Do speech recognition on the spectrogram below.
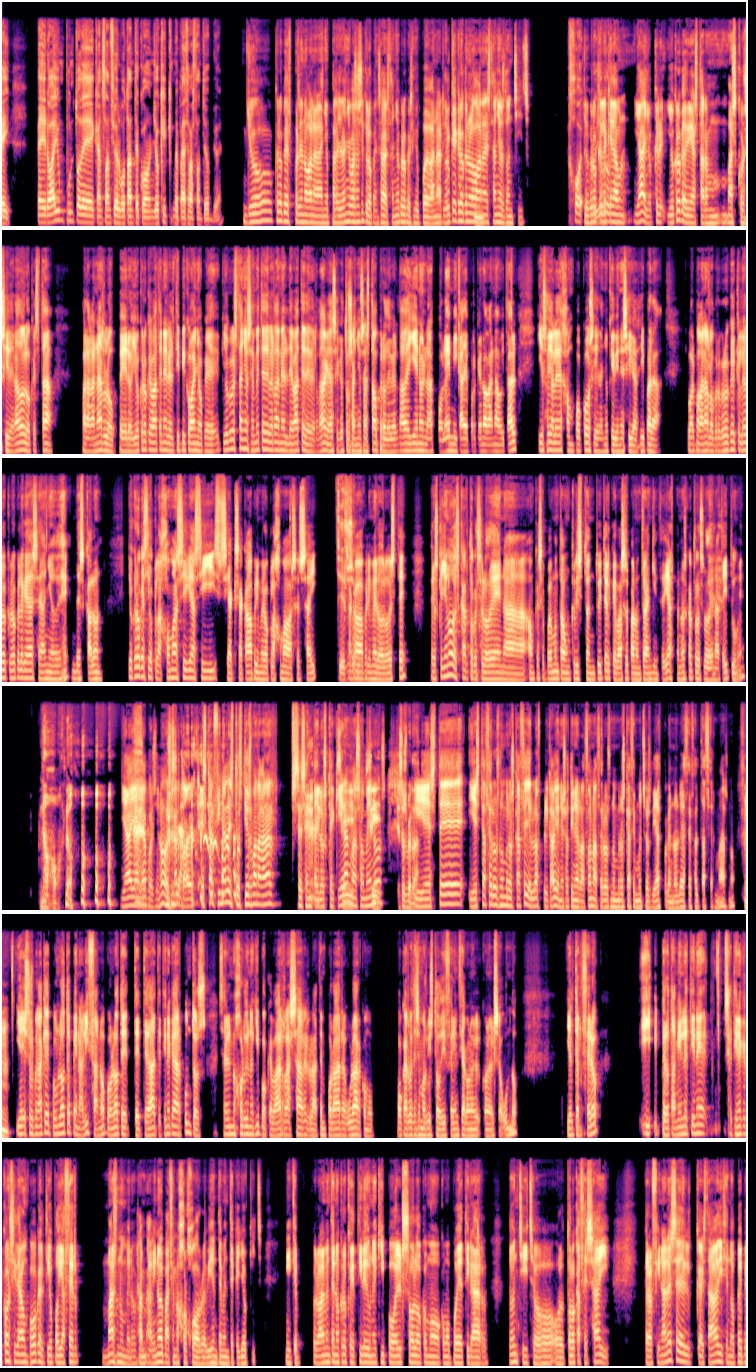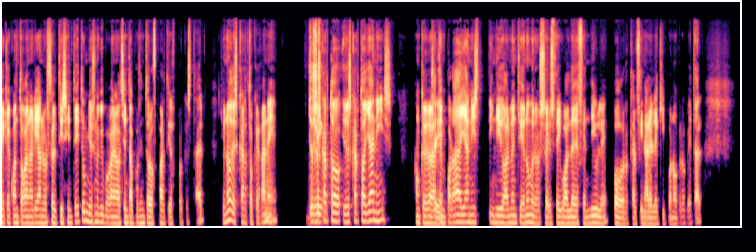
Pero hay un punto de cansancio del votante con Jokic, me parece bastante obvio. ¿eh? Yo creo que después de no ganar el año pasado, el año pasado sí que lo pensaba, este año creo que sí que puede ganar. Yo el que creo que no lo va a mm. ganar este año es Doncic. Joder, yo creo pues que le queda un. Ya, yo, creo, yo creo que debería estar más considerado de lo que está para ganarlo, pero yo creo que va a tener el típico año que. Yo creo que este año se mete de verdad en el debate, de verdad, ya sé que otros años ha estado, pero de verdad de lleno en la polémica de por qué no ha ganado y tal. Y eso ya le deja un poco, si el año que viene sigue así, para igual para ganarlo, pero creo que, creo, creo que le queda ese año de escalón. Yo creo que si Oklahoma sigue así, si se acaba primero Oklahoma va a ser Sai. Sí, se acaba primero del oeste. Pero es que yo no descarto que se lo den a. Aunque se puede montar un Cristo en Twitter que va a ser para no entrar en 15 días, pero no descarto que se lo den a Tatum, ¿eh? No, no. Ya, ya, ya, pues yo no descarto. es que al final estos tíos van a ganar 60 y los que quieran, más o menos. eso es verdad. Y este, y este hace los números que hace, y él lo ha explicado, y en eso tiene razón, hace los números que hace muchos días, porque no le hace falta hacer más, ¿no? Hmm. Y eso es verdad que por un lado te penaliza, ¿no? Por un lado te, te, da, te tiene que dar puntos, ser el mejor de un equipo que va a arrasar la temporada regular, como pocas veces hemos visto de diferencia con el, con el segundo y el tercero. Y, pero también le tiene, se tiene que considerar un poco que el tío podía hacer más números. A, a mí no me parece mejor jugador, evidentemente, que Jokic y que probablemente no creo que tire de un equipo él solo como, como puede tirar Doncic o, o todo lo que hace Sai. Pero al final es el que estaba diciendo Pepe que cuánto ganarían los Celtics sin Tatum y es un equipo que gana el 80% de los partidos porque está él. Yo no descarto que gane. Yo, descarto, yo descarto a Yanis, aunque la temporada de Yanis individualmente de números es igual de defendible, porque al final el equipo no creo que tal.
